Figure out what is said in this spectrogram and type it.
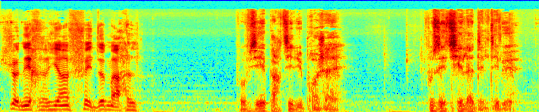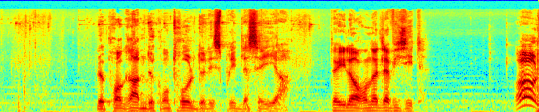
Je n'ai rien fait de mal. Vous faisiez partie du projet. Vous étiez là dès le début. Le programme de contrôle de l'esprit de la CIA. Taylor, on a de la visite. Hall,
